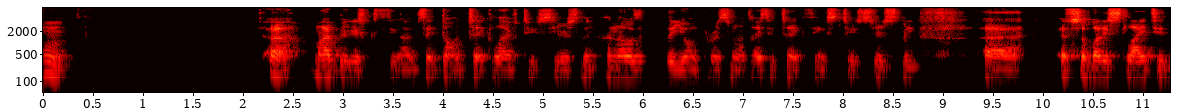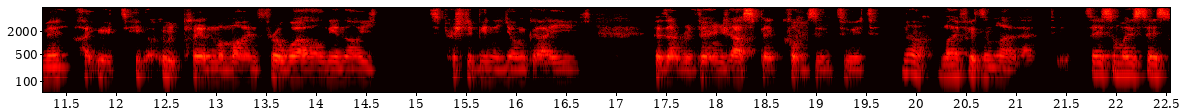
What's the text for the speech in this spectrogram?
Hmm. Uh, my biggest thing I'd say don't take life too seriously. I know as a young person, I used to take things too seriously. Uh, if somebody slighted me, I would, it would play in my mind for a while, you know, especially being a young guy, that revenge aspect comes into it. No, life isn't like that. Say somebody says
